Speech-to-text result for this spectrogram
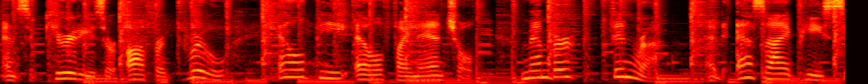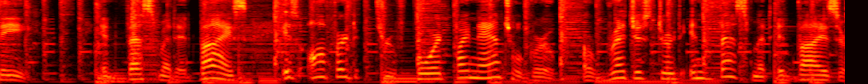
and securities are offered through LPL Financial, member FINRA, and SIPC. Investment advice is offered through Ford Financial Group, a registered investment advisor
